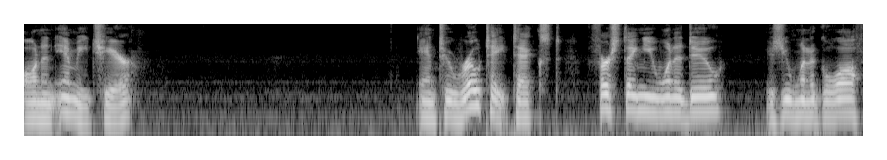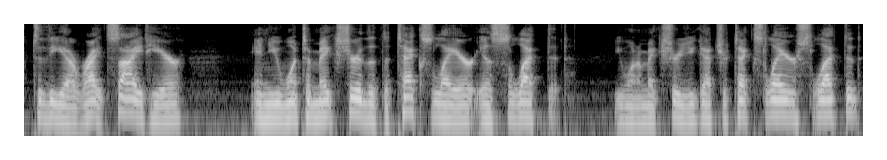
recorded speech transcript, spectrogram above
on an image here. And to rotate text, first thing you want to do is you want to go off to the uh, right side here and you want to make sure that the text layer is selected. You want to make sure you got your text layer selected.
